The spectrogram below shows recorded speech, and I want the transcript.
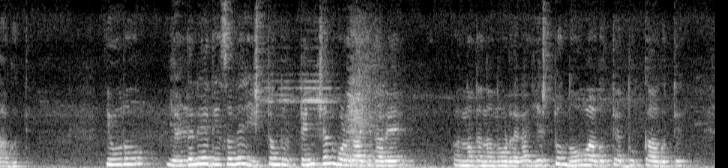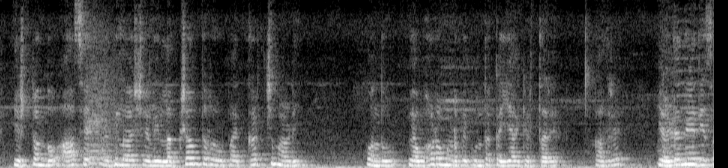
ಆಗುತ್ತೆ. ಇವರು ಎರಡನೇ ದಿವಸವೇ ಇಷ್ಟೊಂದು ಟೆನ್ಷನ್ಗೊಳಗಾಗಿದ್ದಾರೆ ಅನ್ನೋದನ್ನು ನೋಡಿದಾಗ ಎಷ್ಟು ನೋವಾಗುತ್ತೆ, ದುಃಖ ಆಗುತ್ತೆ. ಎಷ್ಟೊಂದು ಆಸೆ, ಅಭಿಲಾಷೆಯಲ್ಲಿ ಲಕ್ಷಾಂತರ ರೂಪಾಯಿ ಖರ್ಚು ಮಾಡಿ ಒಂದು ವ್ಯವಹಾರ ಮಾಡಬೇಕು ಅಂತ ಕೈ ಹಾಕಿರ್ತಾರೆ. ಆದರೆ ಎರಡನೇ ದಿವಸ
